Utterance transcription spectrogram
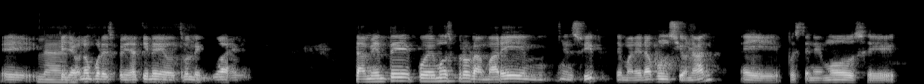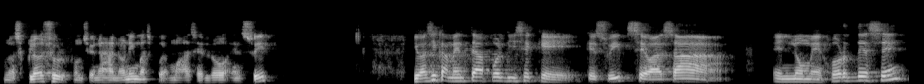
eh, que ya uno por experiencia tiene de otro lenguaje. También te podemos programar en, Swift de manera funcional. Eh, pues tenemos unos closure, funciones anónimas, podemos hacerlo en Swift. Y básicamente Apple dice que, que Swift se basa en lo mejor de C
